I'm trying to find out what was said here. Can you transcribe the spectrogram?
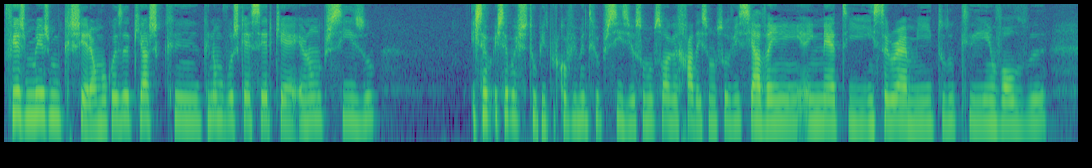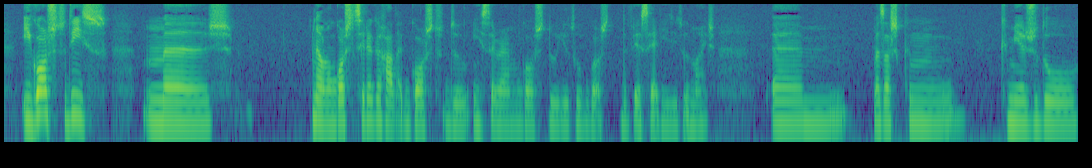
fez-me mesmo crescer. É uma coisa que acho que, que não me vou esquecer, que é eu não preciso. Isto é, isto é bem estúpido, porque obviamente que eu preciso. Eu sou uma pessoa agarrada e sou uma pessoa viciada em, em net e Instagram e tudo o que envolve. E gosto disso, mas. Não, não gosto de ser agarrada. Gosto do Instagram, gosto do YouTube, gosto de ver séries e tudo mais. Um, mas acho que, que me ajudou.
